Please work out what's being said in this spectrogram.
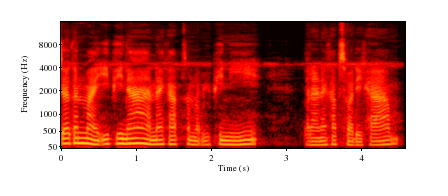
เจอกันใหม่ EP หน้านะครับสำหรับ EP นี้ ไปแล้วนะครับ สวัสดีครับ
